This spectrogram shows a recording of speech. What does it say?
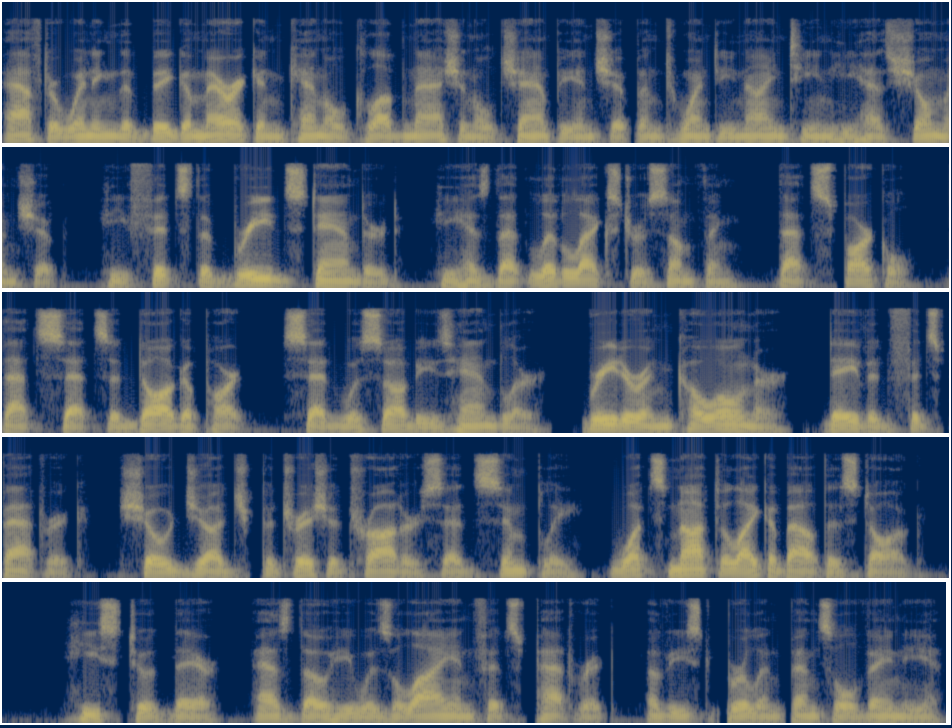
After winning the big American Kennel Club National Championship in 2019 he has showmanship, he fits the breed standard, he has that little extra something, that sparkle, that sets a dog apart, said Wasabi's handler, breeder and co-owner, David Fitzpatrick, show judge Patricia Trotter said simply, what's not to like about this dog? He stood there, as though he was a lion Fitzpatrick, of East Berlin, Pennsylvania,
